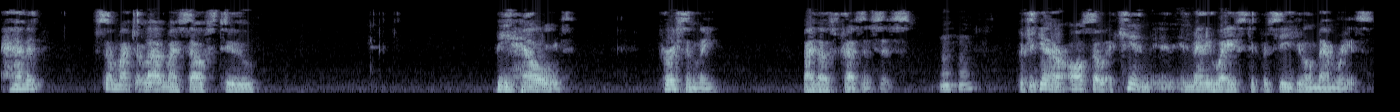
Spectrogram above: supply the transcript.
haven't so much allowed myself to be held personally by those presences, mm-hmm. which again are also akin in, in, many ways to procedural memories,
